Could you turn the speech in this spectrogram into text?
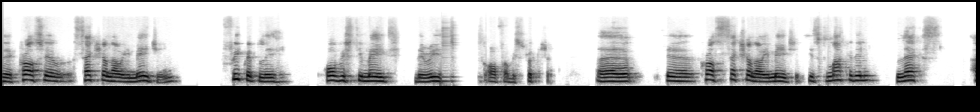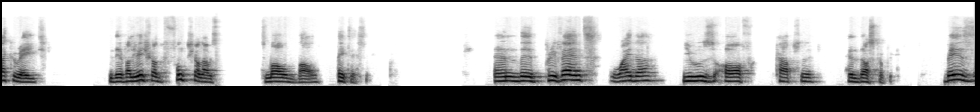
uh, cross-sectional imaging frequently overestimates the risk of obstruction. Uh, uh, cross-sectional image is markedly less accurate in the evaluation of functional small bowel patency and prevent wider use of capsule endoscopy. Based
